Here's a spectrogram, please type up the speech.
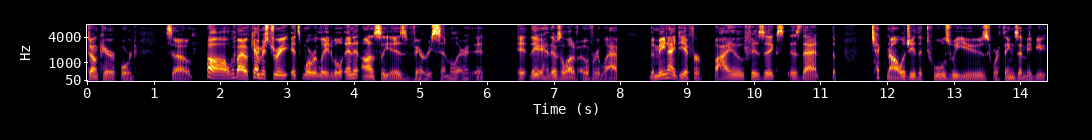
don't care, bored. So, oh, biochemistry, it's more relatable, and it honestly is very similar. It, it, they, there's a lot of overlap. The main idea for biophysics is that the technology, the tools we use, were things that maybe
